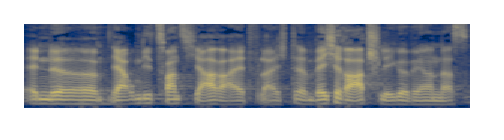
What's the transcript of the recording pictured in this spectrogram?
Ende, ja, um die 20 Jahre alt vielleicht, äh, welche Ratschläge wären das?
